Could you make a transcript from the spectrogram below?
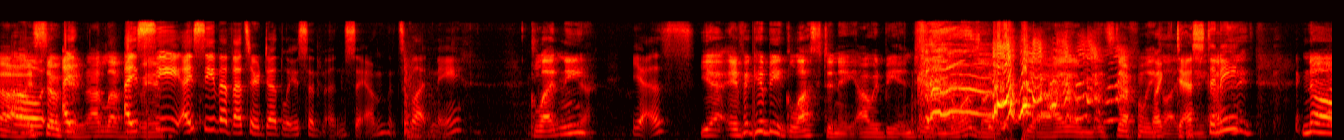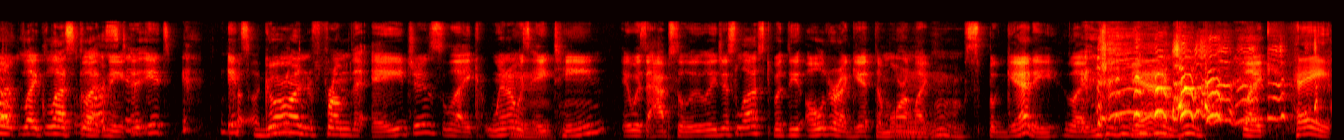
Oh, Oh, it's so I- good. I, love it. I man. see. I see that that's your deadly sin, then, Sam. It's gluttony. Gluttony? Yeah. Yeah. If it could be gluttony, I would be into it more, but yeah, I am it's definitely Like gluttony. Destiny? I think- no, like less gluttony. Lusted- It's it's you gone from the ages like when I was Mm. 18, it was absolutely just lust, but the older I get, the more I'm like, mm, spaghetti, like Yeah. like Hey,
